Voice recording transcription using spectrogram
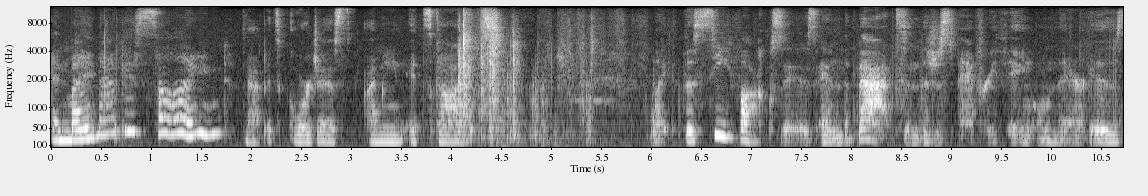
and my map is signed. Map, it's gorgeous. I mean, it's got like the sea foxes and the bats and the just everything on there is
